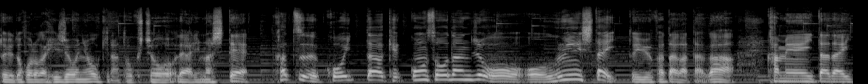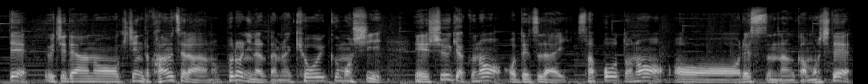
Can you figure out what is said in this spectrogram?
というところが非常に大きな特徴でありましてかつこういった結婚相談所を運営したいという方々が加盟いただいてうちであのきちんとカウンセラーのプロになるための教育もし、え集客のお手伝いサポートのレッスンなんかもして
